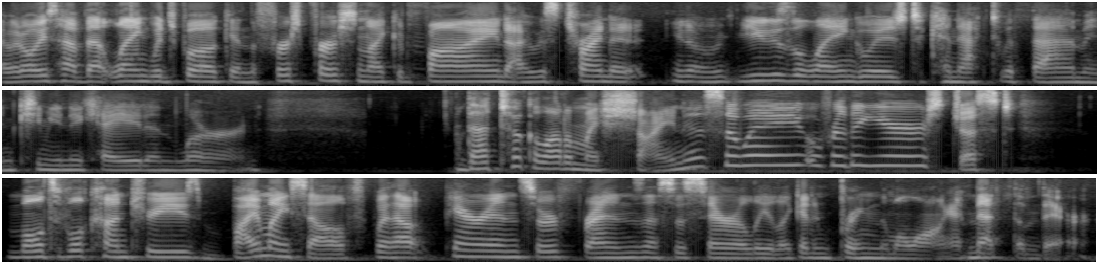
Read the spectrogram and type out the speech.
I would always have that language book and the first person I could find, I was trying to, you know, use the language to connect with them and communicate and learn. That took a lot of my shyness away over the years, just multiple countries by myself without parents or friends necessarily. Like I didn't bring them along. I met them there.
